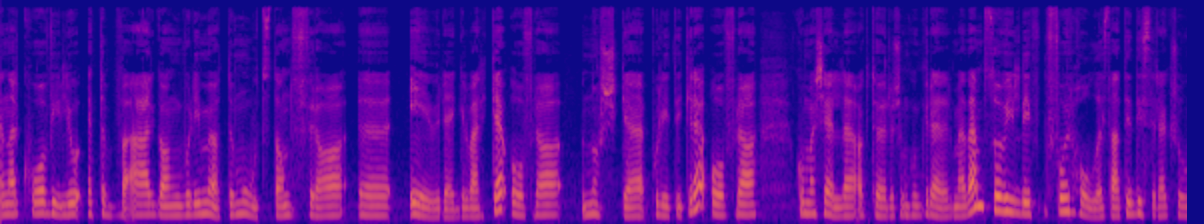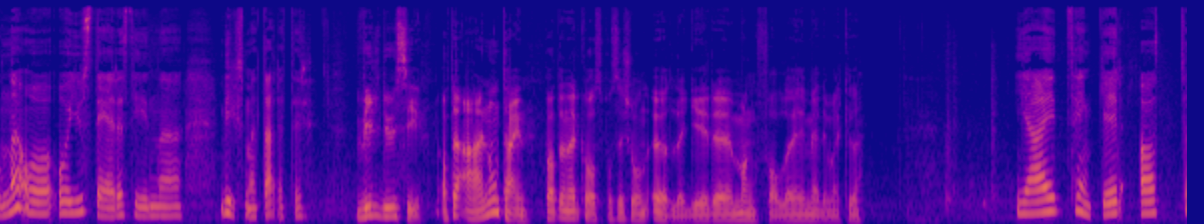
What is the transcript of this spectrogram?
NRK vil jo etter hver gang hvor de møter motstand fra EU-regelverket eh, e og fra norske politikere og fra kommersielle aktører som konkurrerer med dem, så vil de forholde seg til disse reaksjonene og, og justere sin virksomhet deretter. Vil du si at det er noen tegn på at NRKs posisjon ødelegger mangfoldet i mediemarkedet? Jeg tenker at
